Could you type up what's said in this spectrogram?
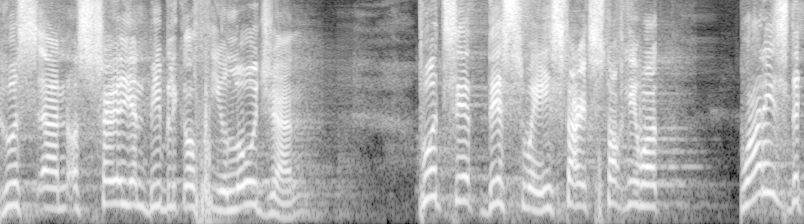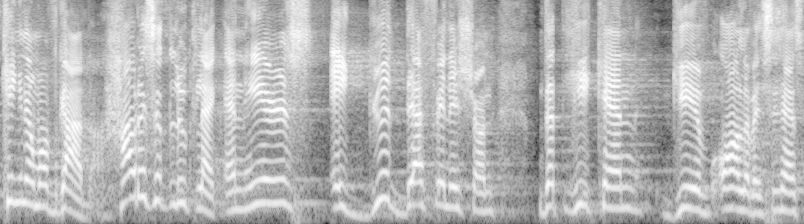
who's an Australian biblical theologian, puts it this way. He starts talking about what is the kingdom of God? How does it look like? And here's a good definition that he can give all of us. He says,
